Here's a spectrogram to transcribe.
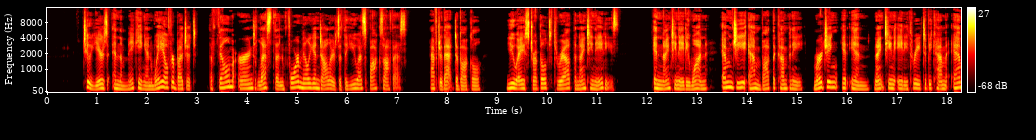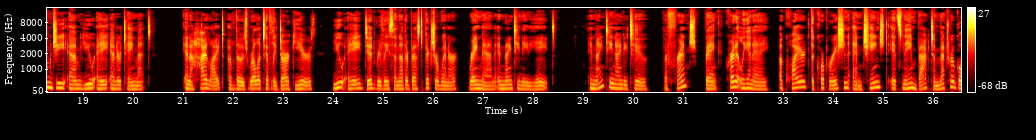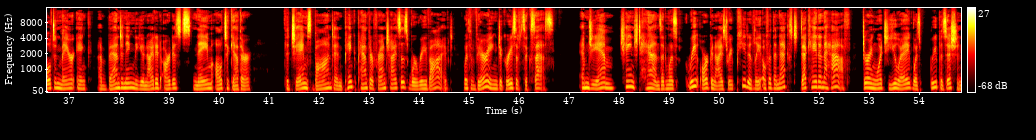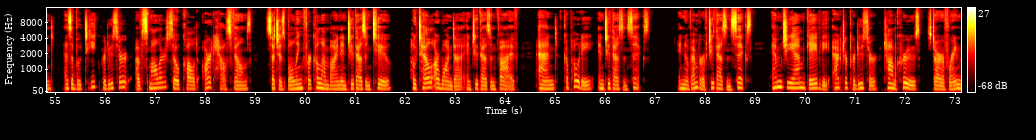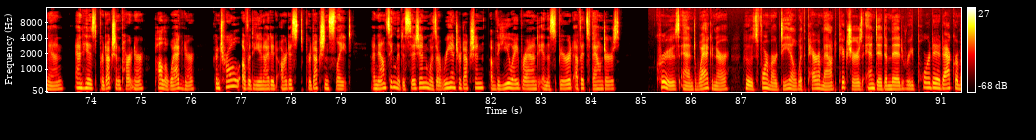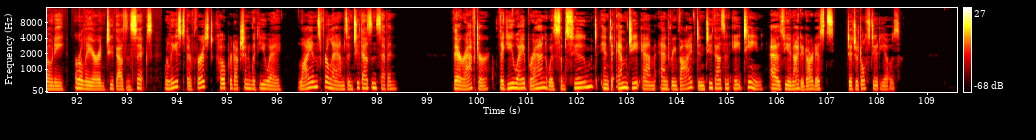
Two years in the making and way over budget, the film earned less than $4 million at the U.S. box office. After that debacle, UA struggled throughout the 1980s. In 1981, MGM bought the company, merging it in 1983 to become MGM UA Entertainment. In a highlight of those relatively dark years, UA did release another Best Picture winner, Rain Man, in 1988. In 1992, the French bank Credit Lyonnais acquired the corporation and changed its name back to Metro Goldwyn Mayer Inc., abandoning the United Artists name altogether. The James Bond and Pink Panther franchises were revived with varying degrees of success. MGM changed hands and was reorganized repeatedly over the next decade and a half, during which UA was repositioned as a boutique producer of smaller so called art house films, such as Bowling for Columbine in 2002 Hotel Rwanda in 2005, and Capote in 2006. In November of 2006, MGM gave the actor producer Tom Cruise, star of Rain Man, and his production partner, Paula Wagner, control over the United Artists production slate, announcing the decision was a reintroduction of the UA brand in the spirit of its founders. Cruise and Wagner whose former deal with Paramount Pictures ended amid reported acrimony earlier in 2006, released their first co production with UA, Lions for Lambs, in 2007. Thereafter, the UA brand was subsumed into MGM and revived in 2018 as United Artists Digital Studios.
